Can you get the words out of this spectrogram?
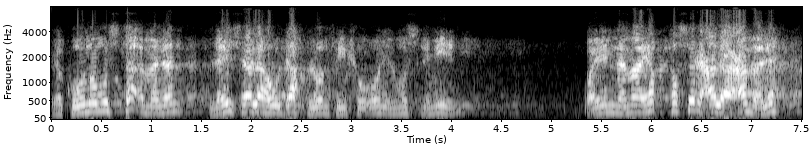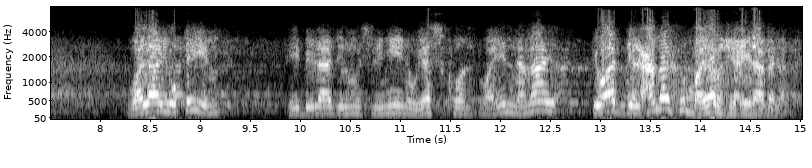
يكون مستأمنا. ليس له دخل في شؤون المسلمين. وإنما يقتصر على عمله. ولا يقيم في بلاد المسلمين ويسكن. وإنما يؤدي العمل ثم يرجع إلى بلده.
